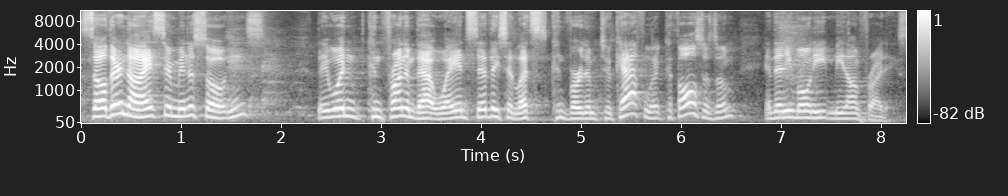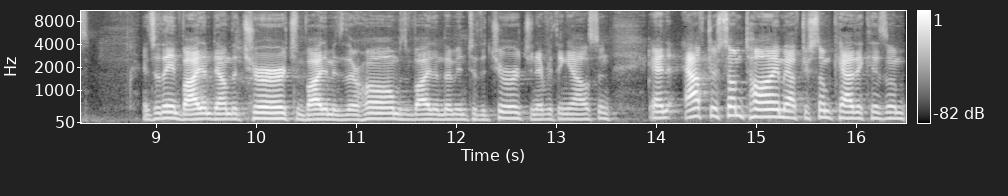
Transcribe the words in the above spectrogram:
so they're nice, they're Minnesotans. They wouldn't confront him that way. Instead, they said, let's convert him to Catholic, Catholicism, and then he won't eat meat on Fridays. And so they invite him down to church, invite him into their homes, invite them into the church and everything else. And, and after some time, after some catechism,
